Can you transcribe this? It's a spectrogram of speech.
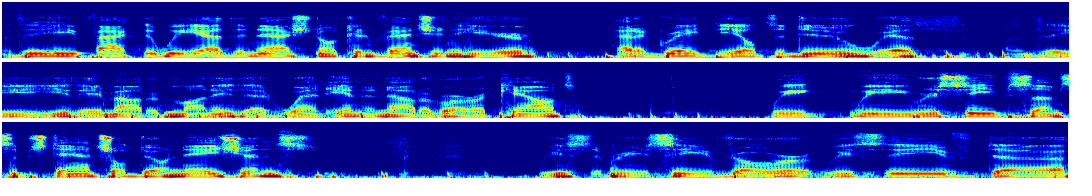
the fact that we had the national convention here had a great deal to do with the the amount of money that went in and out of our account. We we received some substantial donations. We received over received uh,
